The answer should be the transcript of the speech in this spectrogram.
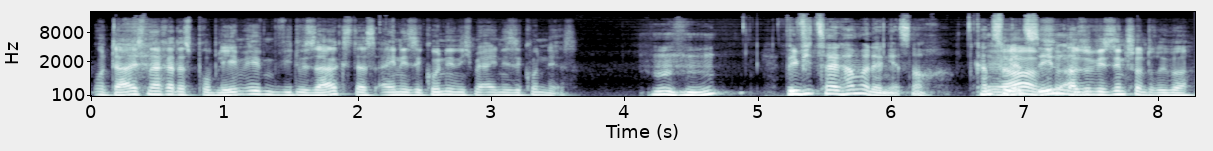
Und da ist nachher das Problem eben, wie du sagst, dass eine Sekunde nicht mehr eine Sekunde ist. Mhm. Wie viel Zeit haben wir denn jetzt noch? Kannst ja, du jetzt sehen? Also wir sind schon drüber.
